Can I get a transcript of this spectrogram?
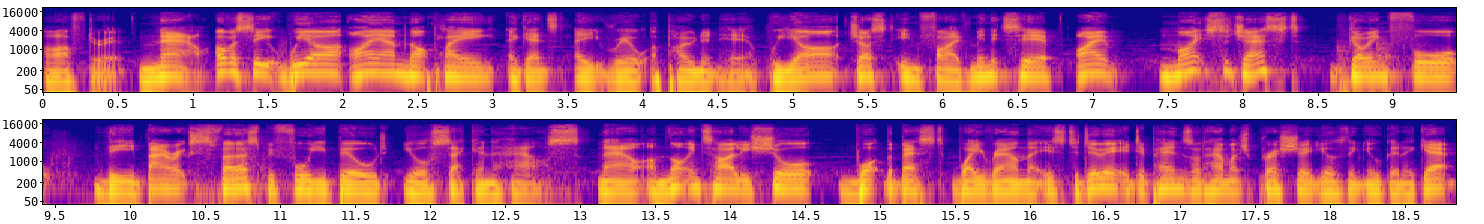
after it. Now, obviously, we are, I am not playing against a real opponent here. We are just in five minutes here. I might suggest going for the barracks first before you build your second house. Now, I'm not entirely sure what the best way around that is to do it. It depends on how much pressure you think you're going to get.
